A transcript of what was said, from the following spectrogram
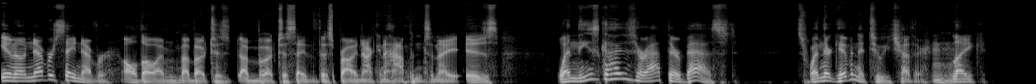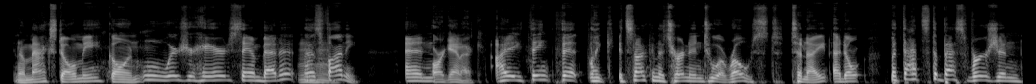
you know, never say never. Although I'm about to, I'm about to say that this is probably not going to happen tonight. Is when these guys are at their best, it's when they're giving it to each other. Mm-hmm. Like, you know, Max Domi going, "Where's your hair, Sam Bennett?" That's mm-hmm. funny. And Organic. I think that like it's not going to turn into a roast tonight. I don't, but that's the best version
